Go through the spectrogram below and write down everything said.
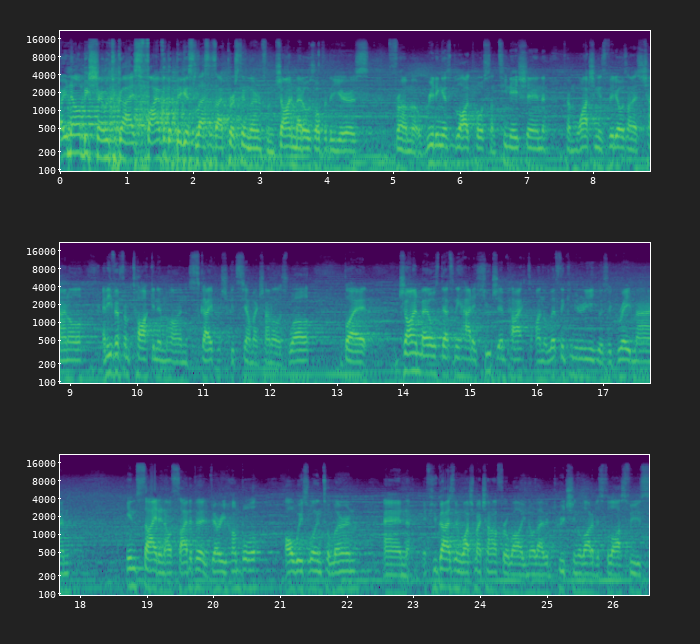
Right now I'll be sharing with you guys five of the biggest lessons I personally learned from John Meadows over the years, from reading his blog posts on T-Nation, from watching his videos on his channel, and even from talking to him on Skype, which you can see on my channel as well. But John Meadows definitely had a huge impact on the lifting community. He was a great man, inside and outside of it, very humble, always willing to learn. And if you guys have been watching my channel for a while, you know that I've been preaching a lot of his philosophies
